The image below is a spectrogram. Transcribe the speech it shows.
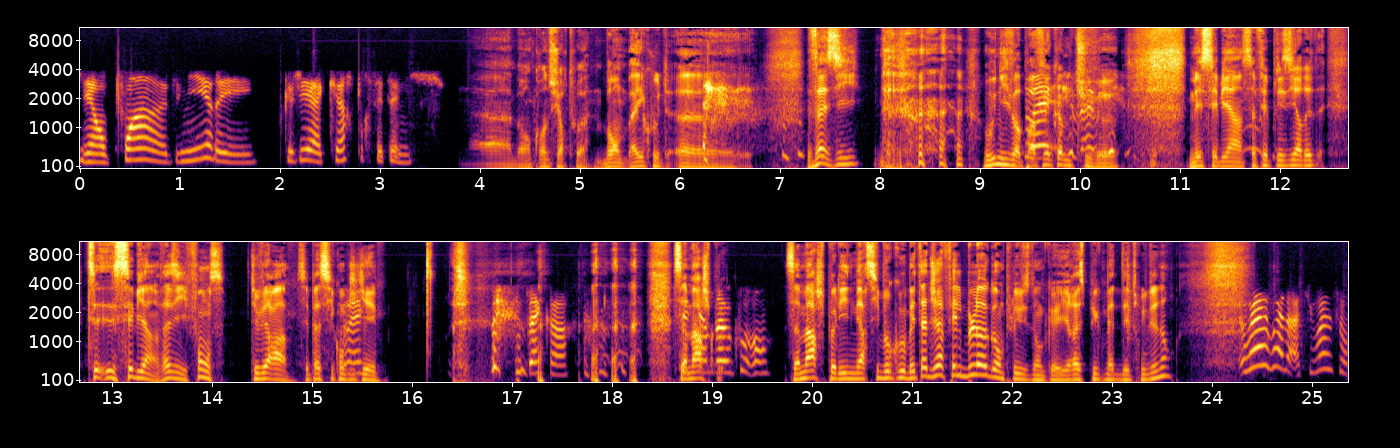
j'ai en point de mire et que j'ai à cœur pour cette année. Ah, bah, on compte sur toi. Bon, bah écoute, euh, vas-y. Ou n'y va pas, Ouais, fais comme bah tu veux. Mais c'est bien, ça fait plaisir de. C'est bien, vas-y, fonce. Tu verras, c'est pas si compliqué. D'accord. Ça marche, tiendrai au courant. ça marche, Pauline. Merci beaucoup. Mais t'as déjà fait le blog en plus, donc euh, il reste plus que mettre des trucs dedans. Voilà, tu vois,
